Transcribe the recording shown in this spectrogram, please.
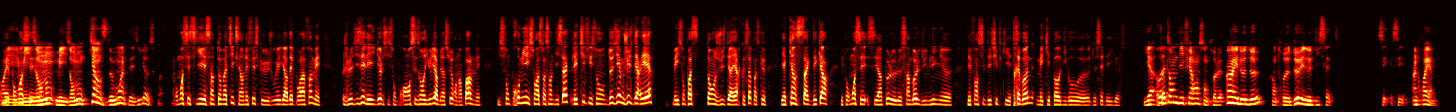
mais, pour moi, ils en ont, mais ils en ont 15 de moins que les Eagles. Quoi. Pour moi, c'est ce qui est symptomatique. C'est en effet ce que je voulais garder pour la fin. Mais je le disais, les Eagles, ils sont en saison régulière, bien sûr, on en parle, mais ils sont premiers, ils sont à 70 sacs. Les Chiefs, ils sont deuxième juste derrière, mais ils sont pas tant juste derrière que ça parce qu'il y a 15 sacs d'écart. Et pour moi, c'est un peu le, symbole d'une ligne euh, défensive des Chiefs qui est très bonne, mais qui est pas au niveau euh, de celle des Eagles. Il y a autant de différence entre le 1 et le 2 qu'entre le 2 et le 17. C'est incroyable.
